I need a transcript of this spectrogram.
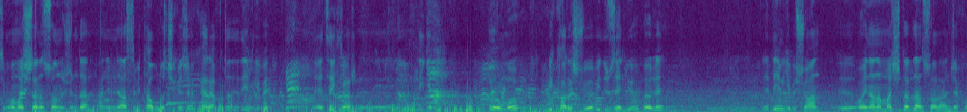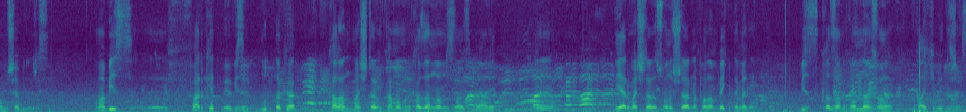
Şimdi o maçların sonucunda hani nasıl bir tablo çıkacak? Her hafta dediğim gibi e, tekrar e, ligin durumu bir karışıyor, bir düzeliyor. Böyle e, dediğim gibi şu an e, oynanan maçlardan sonra ancak konuşabiliriz. Ama biz e, fark etmiyor. Bizim mutlaka kalan maçların tamamını kazanmamız lazım. Yani e, diğer maçların sonuçlarını falan beklemeden biz kazanıp ondan sonra takip edeceğiz.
